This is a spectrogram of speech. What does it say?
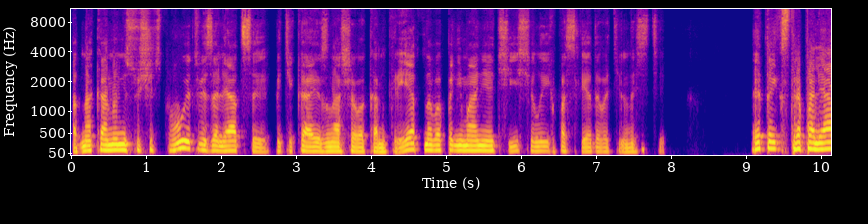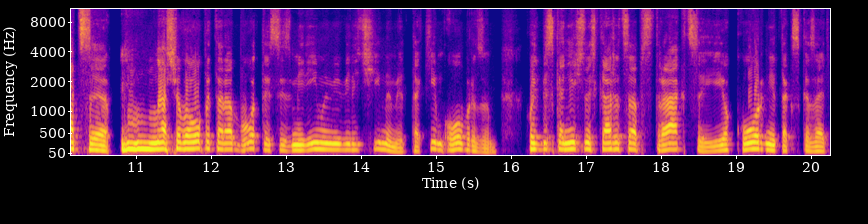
Однако оно не существует в изоляции, вытекая из нашего конкретного понимания чисел и их последовательности. Это экстраполяция нашего опыта работы с измеримыми величинами. Таким образом, хоть бесконечность кажется абстракцией, ее корни, так сказать,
